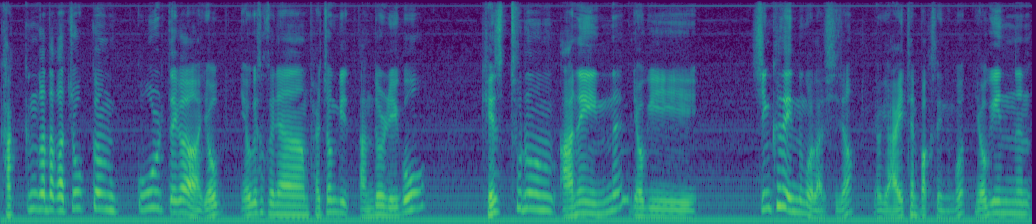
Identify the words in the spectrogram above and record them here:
가끔 가다가 조금 꼬울 때가 여, 여기서 그냥 발전기 안 돌리고 게스트룸 안에 있는 여기 싱크대 있는 곳 아시죠? 여기 아이템 박스 있는 곳 여기 있는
